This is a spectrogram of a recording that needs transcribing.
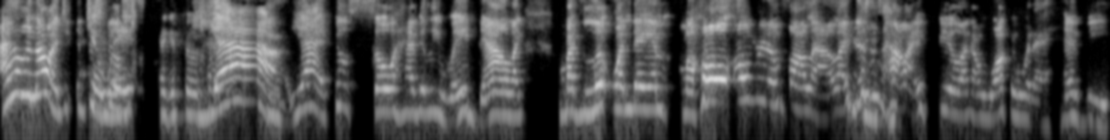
I don't know. It, it just it feels like it feels. Yeah, heavy. yeah. It feels so heavily weighed down. Like I'm about to look one day and my whole overdose fall out. Like this is how I feel. Like I'm walking with a heavy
